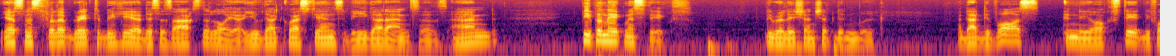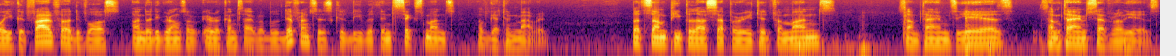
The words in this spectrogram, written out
Yes, Mr. Phillip, great to be here. This is Ask the Lawyer. You got questions, we got answers. And people make mistakes. The relationship didn't work. And that divorce in New York State, before you could file for a divorce under the grounds of irreconcilable differences, could be within six months of getting married. But some people are separated for months, sometimes years, sometimes several years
